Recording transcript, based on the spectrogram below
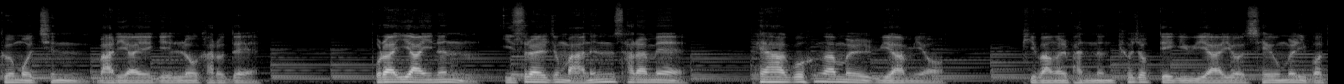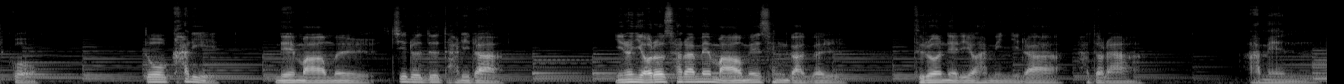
그 모친 마리아에게 일러 가로되 보라 이 아이는 이스라엘 중 많은 사람의 패하고 흥함을 위하며 비방을 받는 표적되기 위하여 세움을 입었고 또 칼이 내 마음을 찌르듯 하리라. 이는 여러 사람의 마음의 생각을 드러내려 함이니라 하더라. 아멘.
